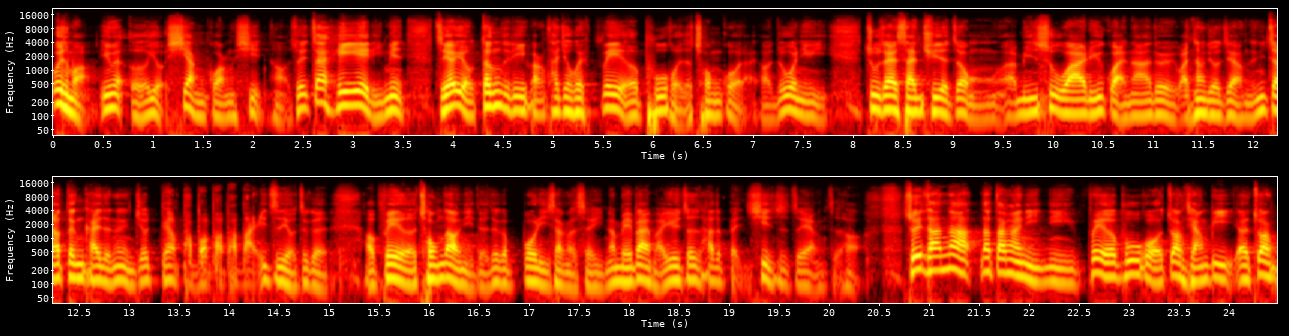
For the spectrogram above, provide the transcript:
为什么？因为鹅有向光性哈，所以在黑夜里面，只要有灯的地方，它就会飞蛾扑火的冲过来啊。如果你住在山区的这种呃民宿啊、旅馆啊，对，晚上就这样子，你只要灯开着，那你就不要啪啪啪啪啪，一直有这个啊飞蛾冲到你的这个玻璃上的声音，那没办法，因为这是它的本性是这样子哈。所以它那那当然你你飞蛾扑火撞墙壁呃撞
